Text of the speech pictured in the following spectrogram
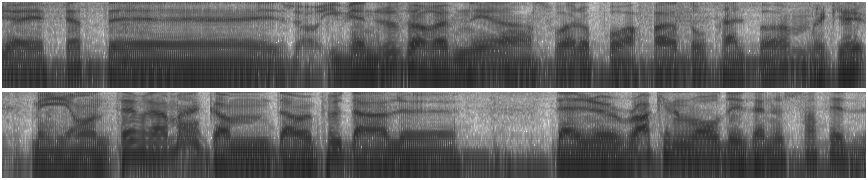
Ils avaient fait. euh, genre, ils viennent juste de revenir en soi là, pour faire d'autres albums. OK. Mais on était vraiment comme dans un peu dans le dans le rock and roll des années 70,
